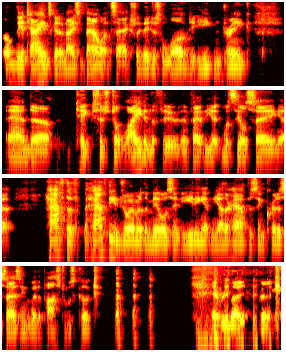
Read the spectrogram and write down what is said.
Well, the Italians get a nice balance. Actually, they just love to eat and drink, and uh, take such delight in the food. In fact, the, what's the old saying? Uh, half the half the enjoyment of the meal is in eating it, and the other half is in criticizing the way the pasta was cooked. Everybody's critic.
